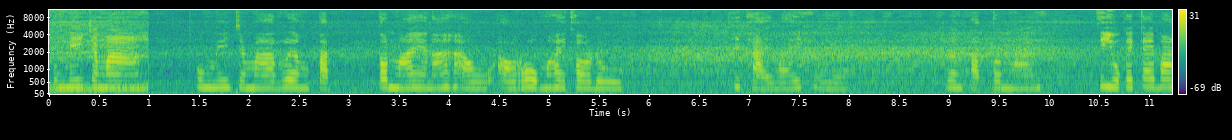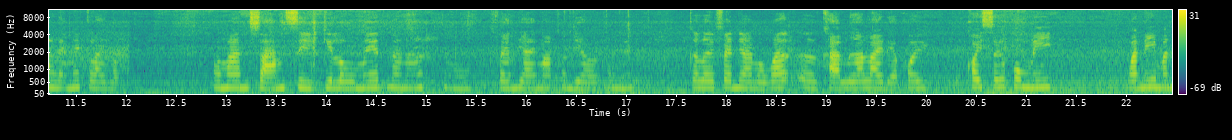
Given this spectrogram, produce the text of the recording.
พรุ่งนี้จะมาพรุ่งนี้จะมาเรื่องตัดต้นไม้อะนะเอาเอารูปมาให้เขาดูที่ถ่ายไว้เออเรื่องตัดต้นไม้ ที่อยู่ใกล้ๆบ้านแหละไม่ไกลหรอก ประมาณสามสี่กิโลเมตรนะนะแฟนยายมาคนเดียวตรงนี้ ก็เลยแฟนยายบอกว่าเออขาดเหลืออะไรเดี๋ยวค่อยค่อยซื้อพรุ่งนี้ วันนี้มัน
